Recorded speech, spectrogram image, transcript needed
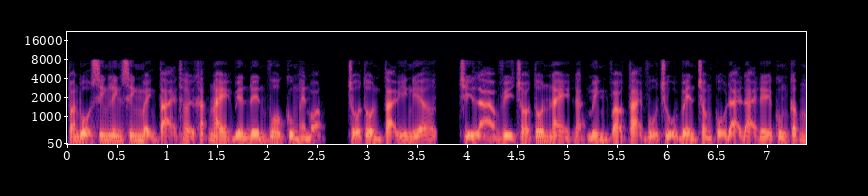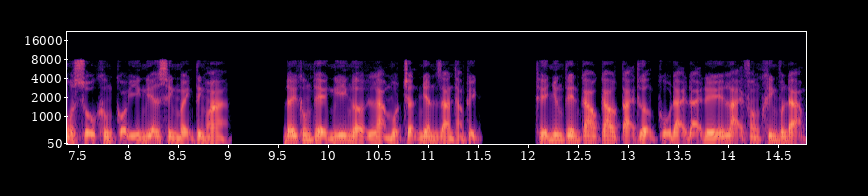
Toàn bộ sinh linh sinh mệnh tại thời khắc này biến đến vô cùng hèn mọn, chỗ tồn tại ý nghĩa, chỉ là vì cho tôn này đặt mình vào tại vũ trụ bên trong cổ đại đại đế cung cấp một số không có ý nghĩa sinh mệnh tinh hoa đây không thể nghi ngờ là một trận nhân gian thảm kịch. Thế nhưng tên cao cao tại thượng cổ đại đại đế lại phong khinh vân đạm,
